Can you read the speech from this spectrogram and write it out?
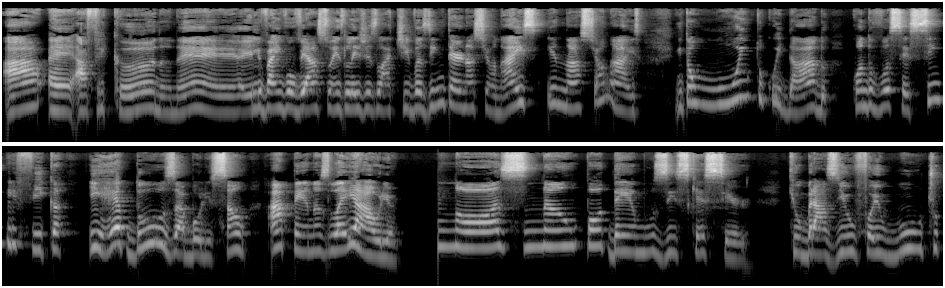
a, é, africana, né? Ele vai envolver ações legislativas internacionais e nacionais. Então, muito cuidado quando você simplifica e reduz a abolição a apenas lei áurea. Nós não podemos esquecer que o Brasil foi o último,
